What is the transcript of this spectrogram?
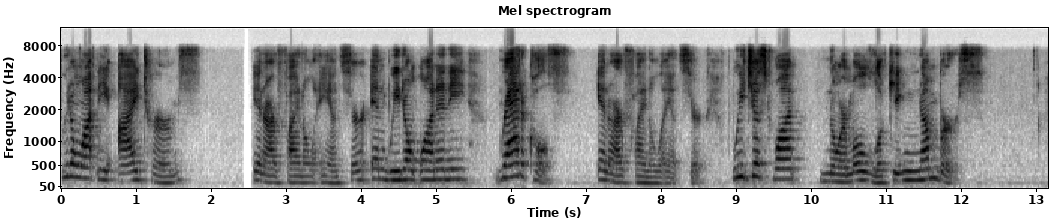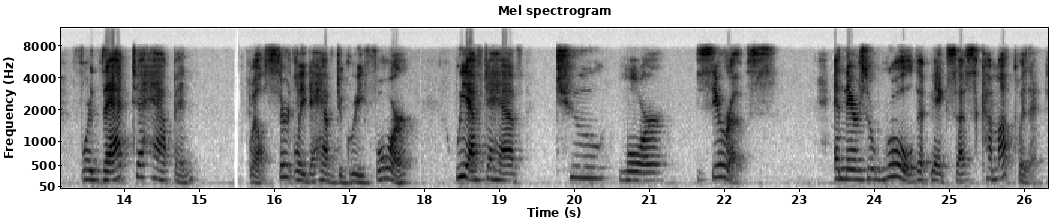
We don't want any I terms in our final answer, and we don't want any radicals in our final answer. We just want normal looking numbers. For that to happen, well, certainly to have degree four, we have to have two more zeros. And there's a rule that makes us come up with it.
